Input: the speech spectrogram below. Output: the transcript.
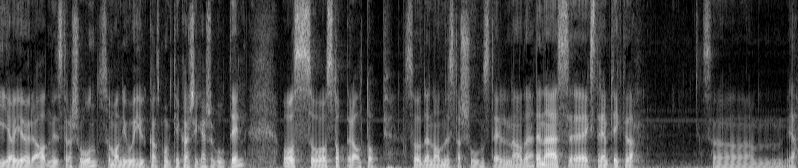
i å gjøre administrasjon, som man jo i utgangspunktet kanskje ikke er så god til. Og så stopper alt opp. Så den administrasjonsdelen av det, den er ekstremt viktig, da. Så um, ja,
